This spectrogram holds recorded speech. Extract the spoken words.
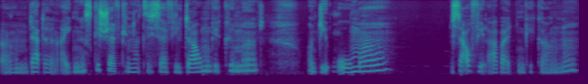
ähm, der hatte ein eigenes Geschäft und hat sich sehr viel darum gekümmert. Und die Oma ist ja auch viel arbeiten gegangen, ne?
